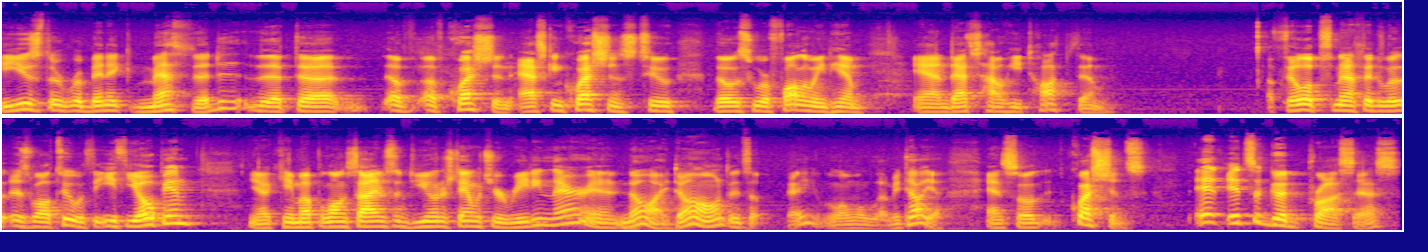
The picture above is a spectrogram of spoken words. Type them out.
He used the rabbinic method that, uh, of, of question, asking questions to those who are following him, and that's how he taught them. Philip's method as well too with the Ethiopian. You know, came up alongside and said, "Do you understand what you're reading there?" And no, I don't. It's okay. Well, well let me tell you. And so questions. It, it's a good process.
